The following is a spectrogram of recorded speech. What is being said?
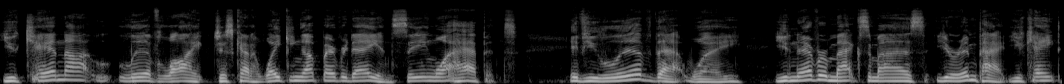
You cannot live life just kind of waking up every day and seeing what happens. If you live that way, you never maximize your impact. You can't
